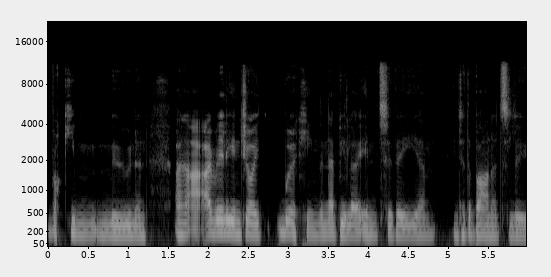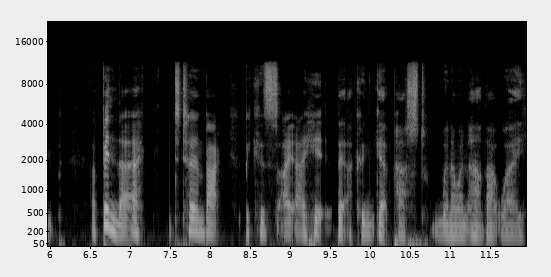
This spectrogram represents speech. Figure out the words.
rocky moon, and and I, I really enjoyed working the nebula into the um, into the Barnard's Loop. I've been there to turn back because I, I hit a bit I couldn't get past when I went out that way.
